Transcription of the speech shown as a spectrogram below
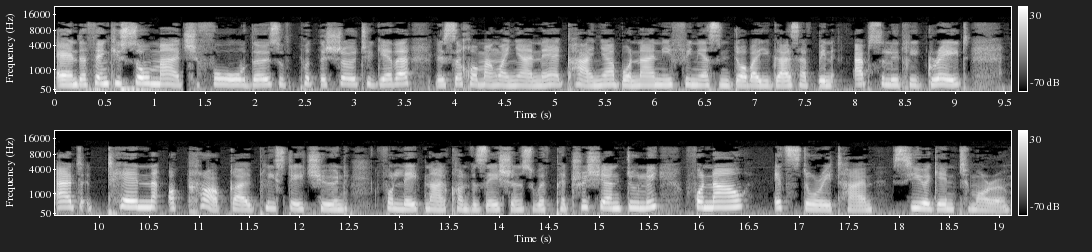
And uh, thank you so much for those who've put the show together. Lesego Mangwanyane Kanya Bonani Phineas Ndoba you guys have been absolutely great. At 10 o'clock uh, please stay tuned for late night conversations with Patricia and Nduli. For now it's story time. See you again tomorrow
